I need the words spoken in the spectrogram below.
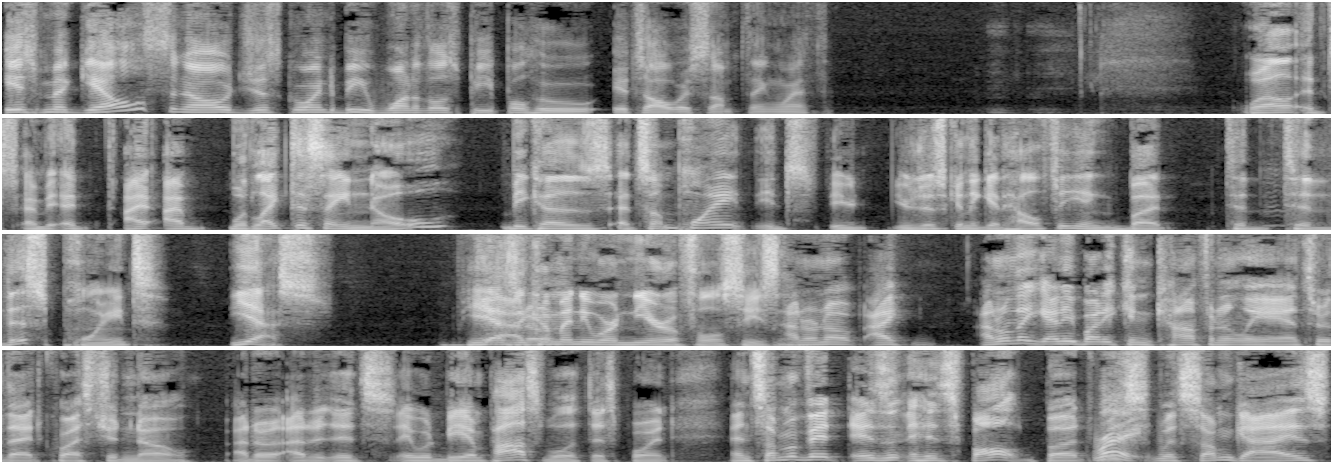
Is Miguel Sano just going to be one of those people who it's always something with? Well, it's. I mean, it, I I would like to say no because at some point it's you're, you're just going to get healthy, and but to to this point, yes, he yeah, hasn't come anywhere near a full season. I don't know. I I don't think anybody can confidently answer that question. No, I don't. I, it's it would be impossible at this point. and some of it isn't his fault. But right. with, with some guys,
